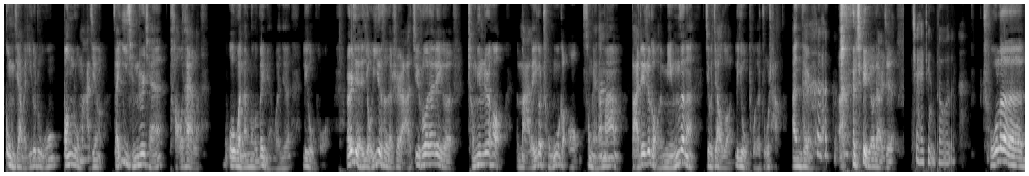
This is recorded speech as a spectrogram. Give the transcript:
贡献了一个助攻，帮助马竞在疫情之前淘汰了欧冠当中的卫冕冠军利物浦。而且有意思的是啊，据说他这个成名之后买了一个宠物狗送给他妈妈，把这只狗的名字呢就叫做利物浦的主场安菲尔德 这有点劲。这还挺逗的。除了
